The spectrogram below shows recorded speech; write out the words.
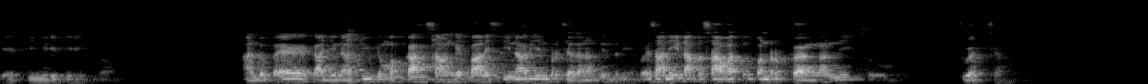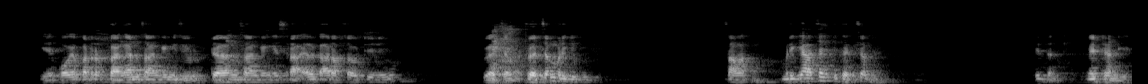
Ya, dimirip-mirip. Anggap aja kajian Nabi ke Mekah sampai Palestina rian perjalanan pinter ya. Saat ini nak pesawat tuh penerbangan itu dua jam. Ya pokoknya penerbangan saking Jordan, saking Israel ke Arab Saudi ini Dua jam, dua jam mereka. Salat, mereka Aceh tiga jam. Kita Medan ya.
